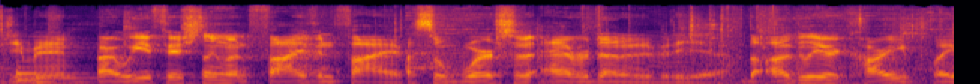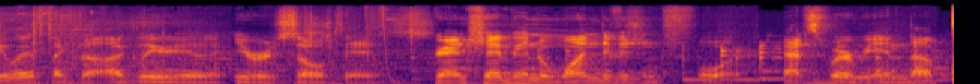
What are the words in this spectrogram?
GG, man. All right, we officially went five and five. That's the worst I've ever done in a video. The uglier car you play with, like the uglier your result is. Grand Champion one Division four. That's where we end up.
